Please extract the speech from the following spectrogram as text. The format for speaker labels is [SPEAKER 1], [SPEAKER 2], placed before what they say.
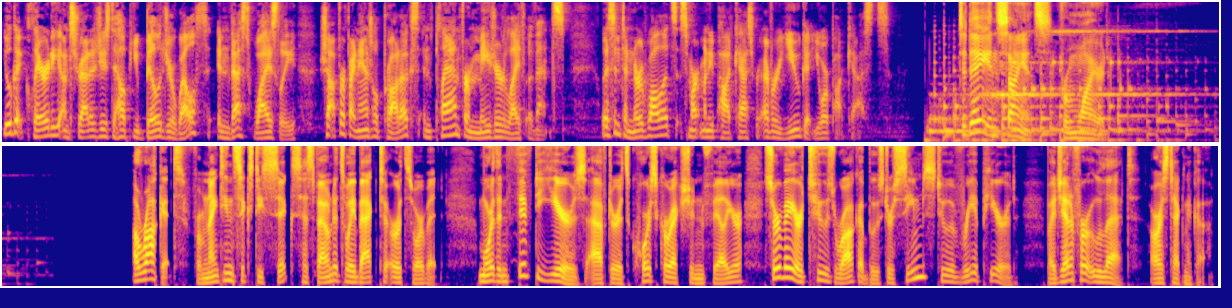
[SPEAKER 1] You'll get clarity on strategies to help you build your wealth, invest wisely, shop for financial products, and plan for major life events. Listen to NerdWallet's Smart Money Podcast wherever you get your podcasts.
[SPEAKER 2] Today in Science from Wired. A rocket from 1966 has found its way back to Earth's orbit. More than 50 years after its course correction failure, Surveyor 2's rocket booster seems to have reappeared. By Jennifer Ouellette, Ars Technica.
